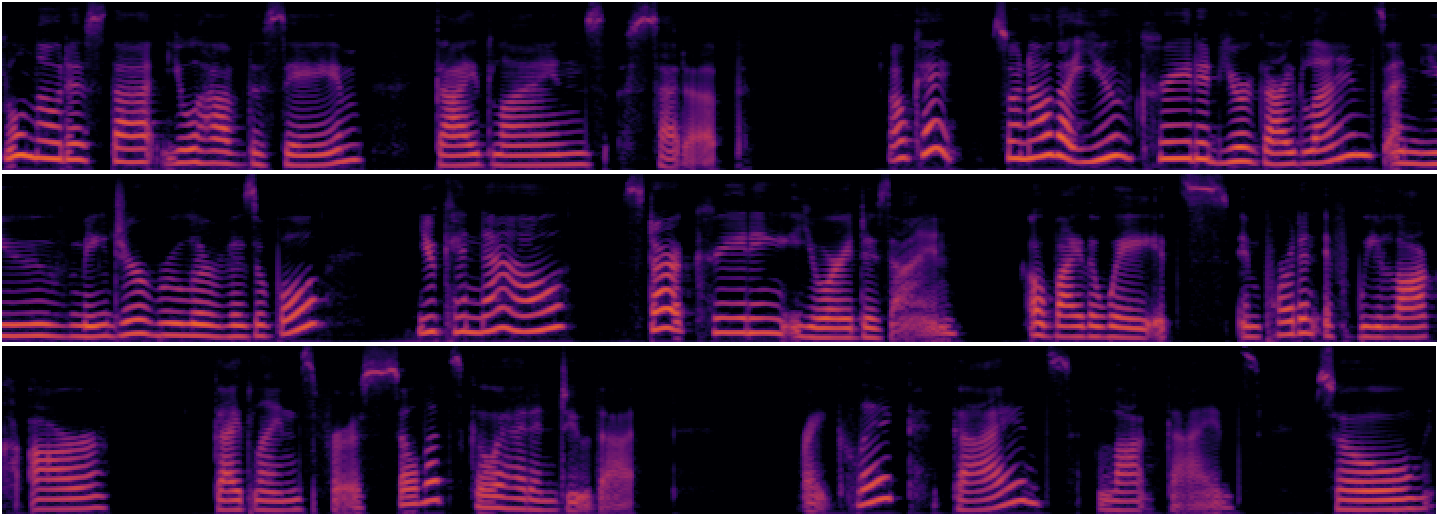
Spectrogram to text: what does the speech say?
you'll notice that you'll have the same guidelines setup. Okay, so now that you've created your guidelines and you've made your ruler visible, you can now start creating your design. Oh, by the way, it's important if we lock our guidelines first. So let's go ahead and do that. Right click, guides, lock guides. So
